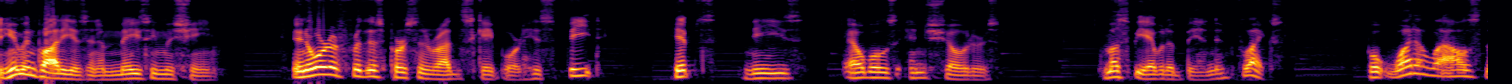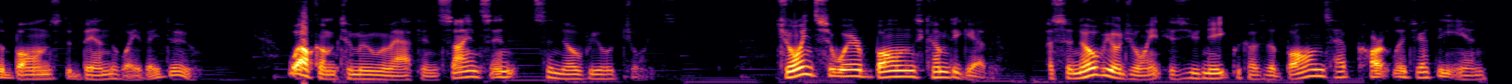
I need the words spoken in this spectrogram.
The human body is an amazing machine. In order for this person to ride the skateboard, his feet, hips, knees, elbows, and shoulders must be able to bend and flex. But what allows the bones to bend the way they do? Welcome to Moo Math and Science and Synovial Joints. Joints are where bones come together. A synovial joint is unique because the bones have cartilage at the end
